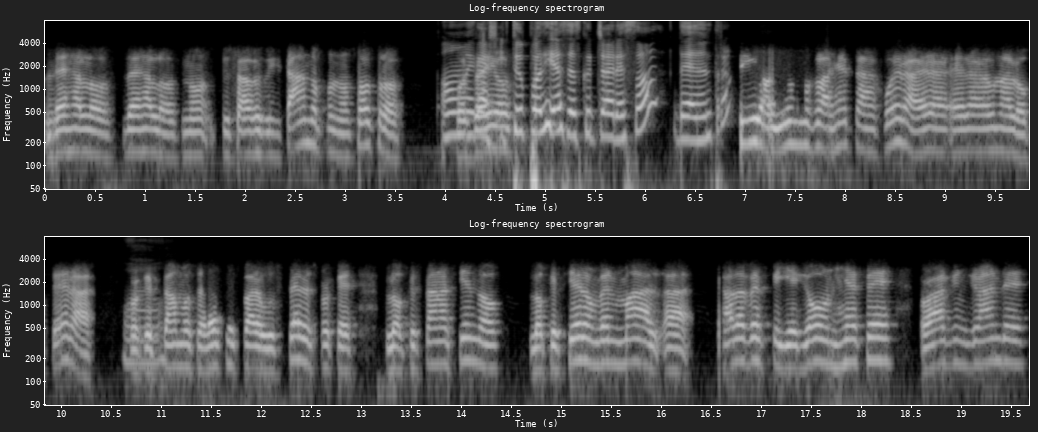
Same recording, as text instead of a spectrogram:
déjalos, déjalos, no, tú sabes gritando por nosotros. Oh Pues my gosh, ¿y tú podías escuchar eso de adentro? Sí, oímos la gente afuera, era, era una loquera, porque estamos para ustedes, porque lo que están haciendo, lo que hicieron ven mal, ah, cada vez que llegó un jefe o alguien grande,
